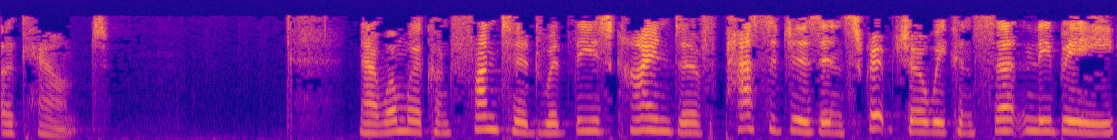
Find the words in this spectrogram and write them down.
account. Now, when we're confronted with these kind of passages in Scripture, we can certainly be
